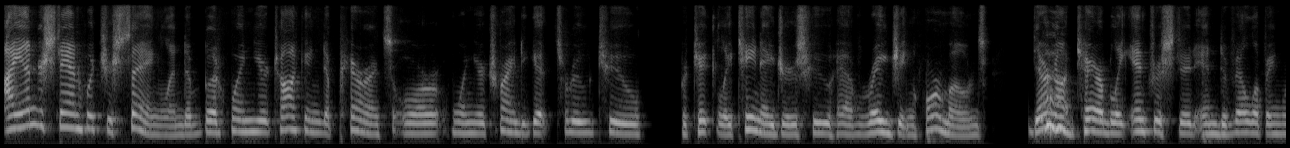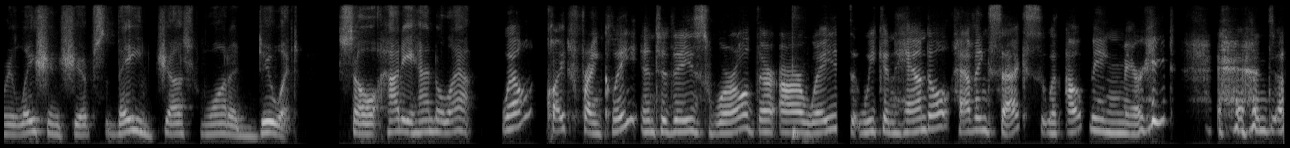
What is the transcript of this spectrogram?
I understand what you're saying, Linda, but when you're talking to parents or when you're trying to get through to particularly teenagers who have raging hormones, they're not mm-hmm. terribly interested in developing relationships. They just want to do it. So, how do you handle that? Well, quite frankly, in today's world, there are ways that we can handle having sex without being married, and uh,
